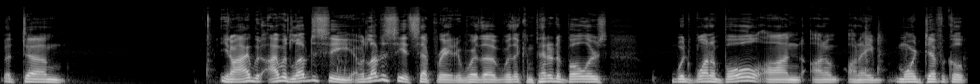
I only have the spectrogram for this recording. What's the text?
But um, you know I would I would love to see I would love to see it separated where the where the competitive bowlers would want to bowl on on a, on a more difficult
